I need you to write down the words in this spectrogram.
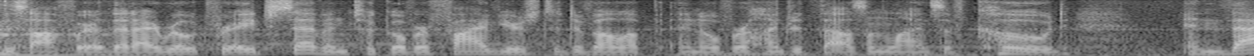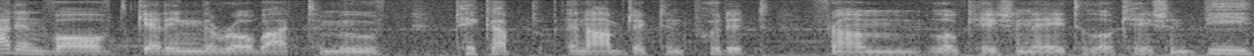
The software that I wrote for H7 took over five years to develop and over 100,000 lines of code and that involved getting the robot to move, pick up an object and put it from location A to location B.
